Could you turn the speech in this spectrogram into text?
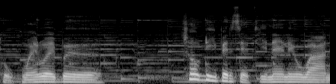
ถูกหวยรวยเบอร์ โชคดีเป็นเศรษฐีในเร็ววัน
